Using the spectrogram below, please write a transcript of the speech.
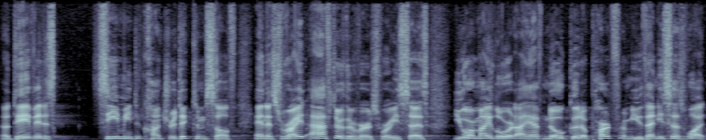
Now, David is seeming to contradict himself, and it's right after the verse where he says, You are my Lord, I have no good apart from you. Then he says, What?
